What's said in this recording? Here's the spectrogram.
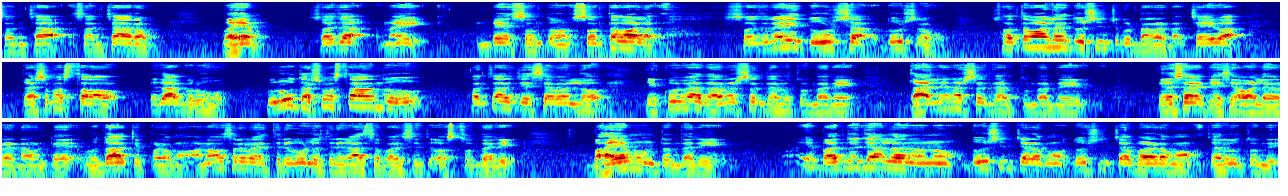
సంచా సంచారం భయం స్వజ నై అంటే సొంత సొంత వాళ్ళ స్వజనై దూష దూషణం సొంత వాళ్ళే దూషించుకుంటారట. చైవ దశమస్థావం యథా గురువు. గురువు దశమస్థానంలో సంచారం చేసే వాళ్ళు ఎక్కువగా ధన నష్టం జరుగుతుందని ధాన్య నష్టం జరుగుతుందని వ్యవసాయం చేసే వాళ్ళు ఎవరైనా ఉంటే వృధా తిప్పడము అనవసరమైన తిరుగుళ్ళు తిరగాల్సిన పరిస్థితి వస్తుందని భయం ఉంటుందని ఈ బంధుజనులను దూషించడము దూషించబడము జరుగుతుంది.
